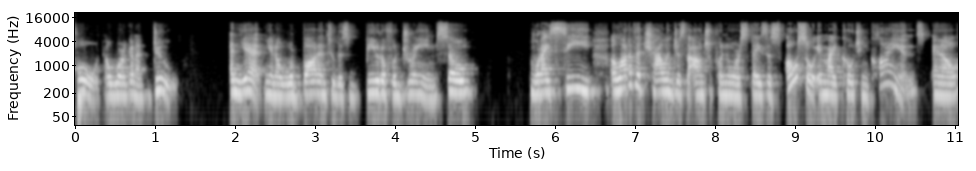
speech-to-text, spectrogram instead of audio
told that we're gonna do. And yet you know we're bought into this beautiful dream. So what I see a lot of the challenges that entrepreneurs face is also in my coaching clients. You know,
